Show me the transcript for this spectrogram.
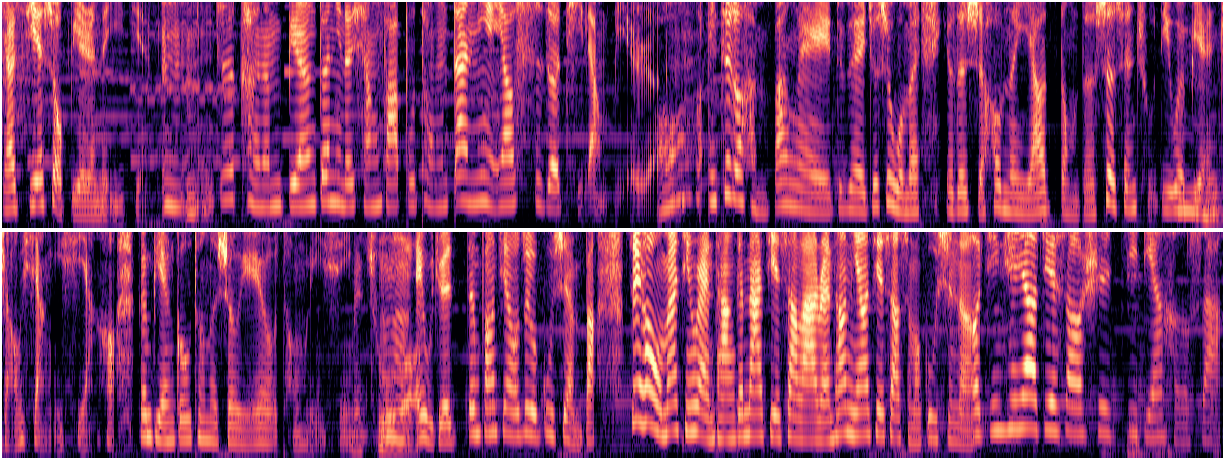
也要接受别人的意见。嗯嗯，就是可能别人跟你的想法不同，但你也要试着体谅别人。哦，哎，这个很棒哎，对不对？就是我们有的时候呢，也要懂得设身处地为别人嗯着想一下哈、跟别人沟通的时候也要有同理心。没错嗯，哎，我觉得登芳介绍这个故事很棒。最后我们要请软糖跟大家介绍啦。软糖，你要介绍什么故事呢我？今天要介绍是祭奠和尚。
